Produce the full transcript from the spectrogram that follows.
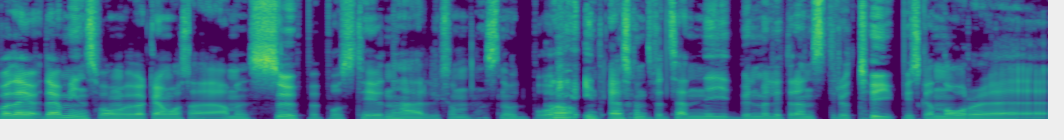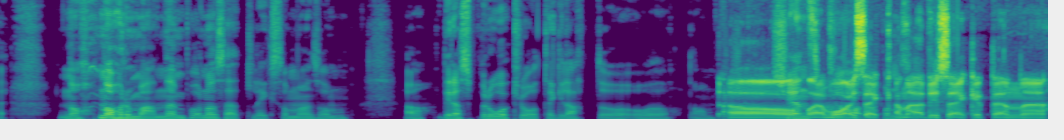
Det, det jag minns var han verkar vara så här, ja, men superpositiv, den här liksom snudd på, ja. inte, jag ska inte säga nidbild, men lite den stereotypiska norr, eh, nor norrmannen på något sätt liksom. Som, ja, deras språk låter glatt och, och de ja, känns och var säkert, han hade ju säkert en, uh,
